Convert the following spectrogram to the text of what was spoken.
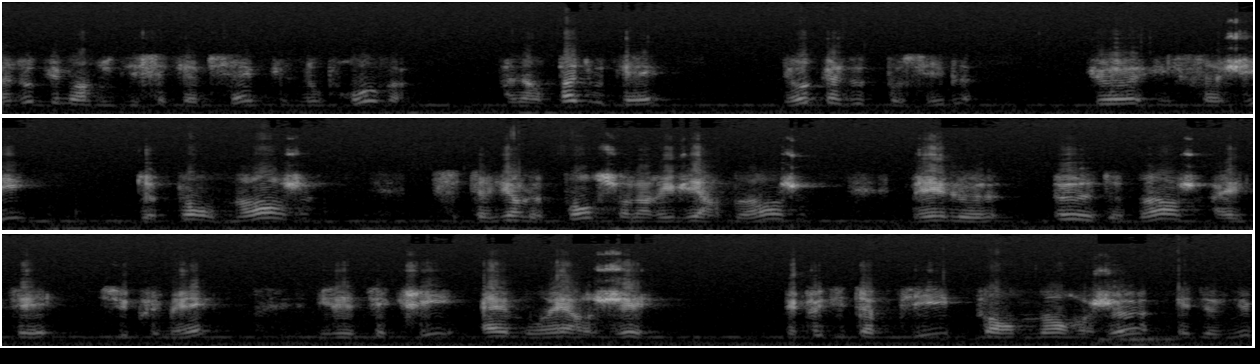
un document du XVIIe siècle nous prouve, à n'en pas douter, il n'y a aucun doute possible, qu'il s'agit de Pont-Morge, c'est-à-dire le pont sur la rivière Morge, mais le E de Morge a été supprimé. Il est écrit M-O-R-G. Et petit à petit, Pont-Morge est devenu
